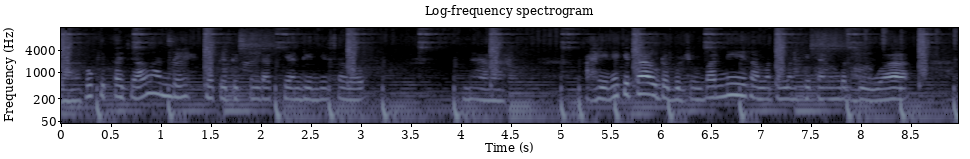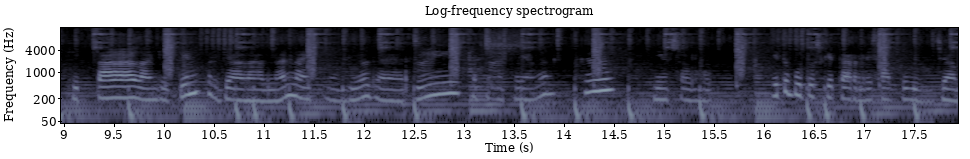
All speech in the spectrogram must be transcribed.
baru kita jalan deh ke titik pendakian di Selo. Nah, akhirnya kita udah berjumpa nih sama teman kita yang berdua. Kita lanjutin perjalanan naik mobil dari Pesayangan ke New Solo. Itu butuh sekitar satu jam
